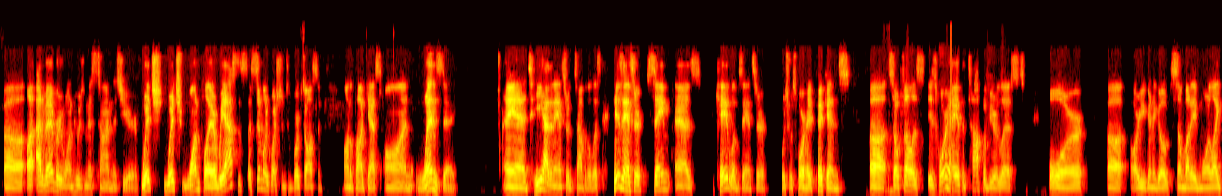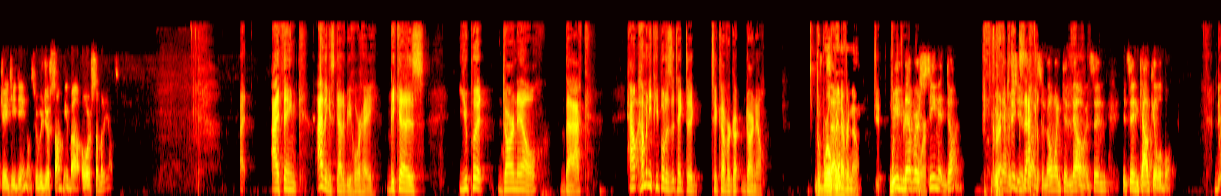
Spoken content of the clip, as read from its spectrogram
Uh, out of everyone who's missed time this year, which which one player? We asked this, a similar question to Brooks Austin on the podcast on Wednesday, and he had an answer at the top of the list. His answer, same as Caleb's answer, which was Jorge Pickens. Uh, so, fellas, is Jorge at the top of your list, or uh, are you going to go somebody more like JT Daniels, who we are just talking about, or somebody else? I I think I think it's got to be Jorge because you put Darnell back. How how many people does it take to to cover Gar- Darnell? The world Seven? may never know. Two- two, We've three, never four. seen it done. We've Correct. never seen it Exactly. done, so no one can know. It's in it's incalculable.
